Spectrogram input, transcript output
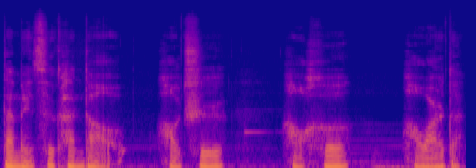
但每次看到好吃、好喝、好玩的，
